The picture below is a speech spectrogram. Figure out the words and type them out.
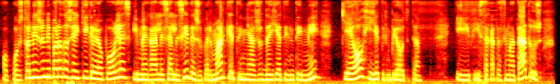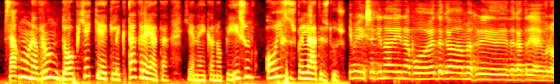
Όπως τονίζουν οι παραδοσιακοί κρεοπόλες, οι μεγάλες αλυσίδες σούπερ μάρκετ νοιάζονται για την τιμή και όχι για την ποιότητα. Οι ίδιοι στα καταστήματά τους ψάχνουν να βρουν ντόπια και εκλεκτά κρέατα για να ικανοποιήσουν όλους τους πελάτες τους. Η ξεκινάει είναι από 11 μέχρι 13 ευρώ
